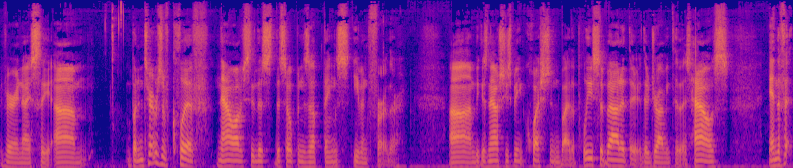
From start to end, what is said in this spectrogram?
very nicely. Um, but in terms of Cliff, now obviously this this opens up things even further um, because now she's being questioned by the police about it. They're they're driving to this house, and the fa-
